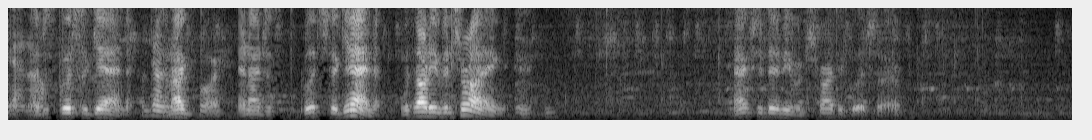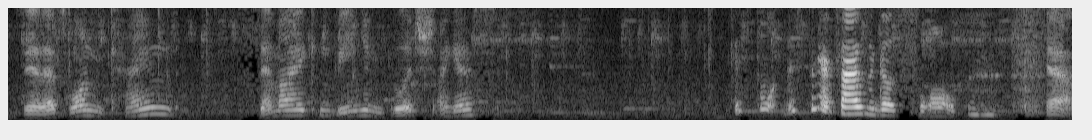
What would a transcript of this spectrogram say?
Yeah, no. I just glitched again. I've done and that I before. and I just glitched again without even trying. I actually didn't even try to glitch there. So yeah, that's one kind semi-convenient glitch, I guess. This bull- this pickaxe honestly goes slow. Yeah,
